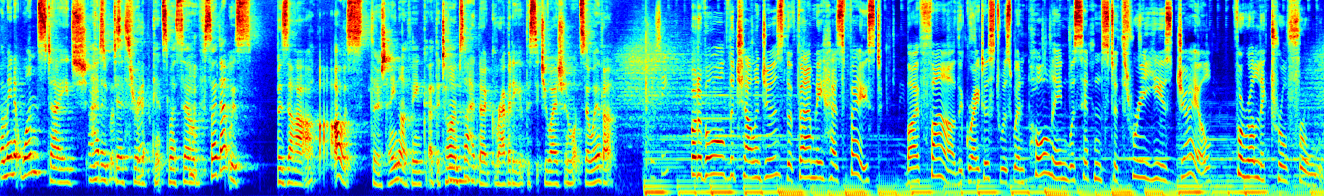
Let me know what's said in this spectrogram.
I mean, at one stage, I had a death threat against myself, so that was bizarre. I was 13, I think, at the time, mm. so I had no gravity of the situation whatsoever. But of all the challenges the family has faced, by far the greatest was when Pauline was sentenced to three years jail for electoral fraud.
